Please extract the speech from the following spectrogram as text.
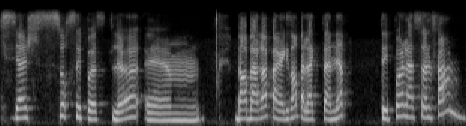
qui siègent sur ces postes-là. Euh, Barbara, par exemple, à Lactanet, t'es pas la seule femme?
